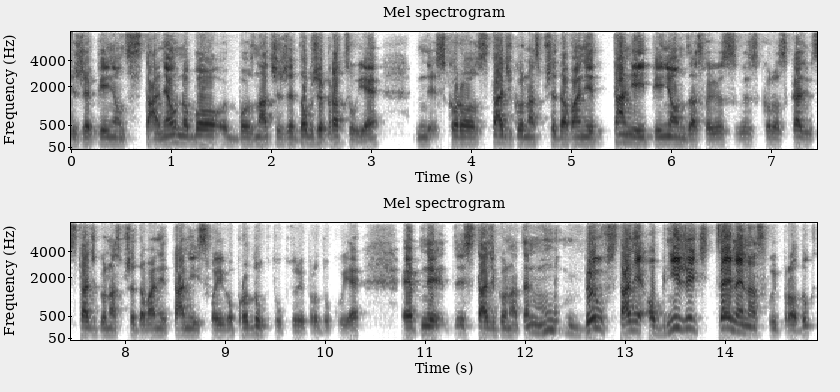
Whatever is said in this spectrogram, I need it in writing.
że pieniądz staniał, no bo, bo znaczy, że dobrze pracuje. Skoro stać go na sprzedawanie taniej pieniądza swojego, skoro stać go na sprzedawanie taniej swojego produktu, który produkuje, stać go na ten, był w stanie obniżyć cenę na swój produkt,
